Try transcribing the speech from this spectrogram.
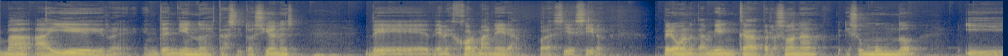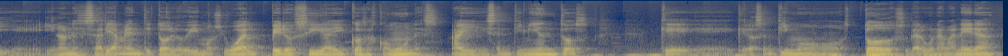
va a ir entendiendo estas situaciones de, mejor manera, por así decirlo. Pero bueno, también cada persona es un mundo y, no necesariamente todos lo vivimos igual, pero sí hay cosas comunes, hay sentimientos que, que los sentimos todos de alguna manera,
